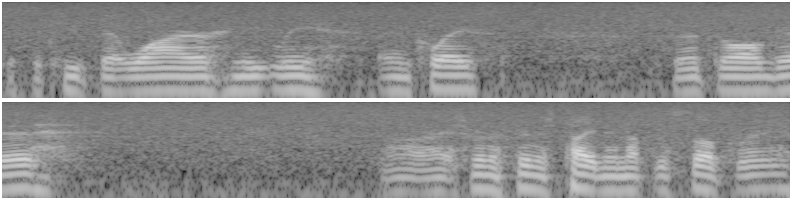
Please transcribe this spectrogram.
just to keep that wire neatly in place. So that's all good. Alright, so we're going to finish tightening up the subframe.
